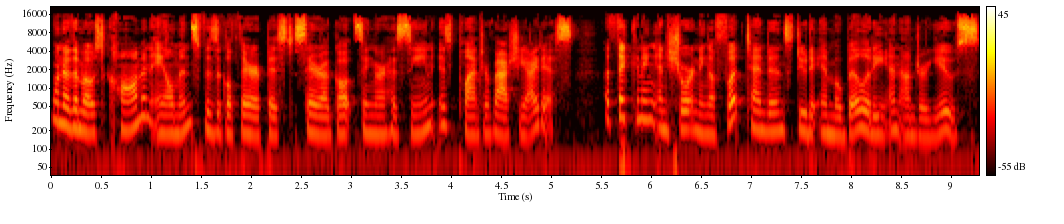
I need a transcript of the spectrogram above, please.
One of the most common ailments physical therapist Sarah Gottsinger has seen is plantar fasciitis, a thickening and shortening of foot tendons due to immobility and underuse.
